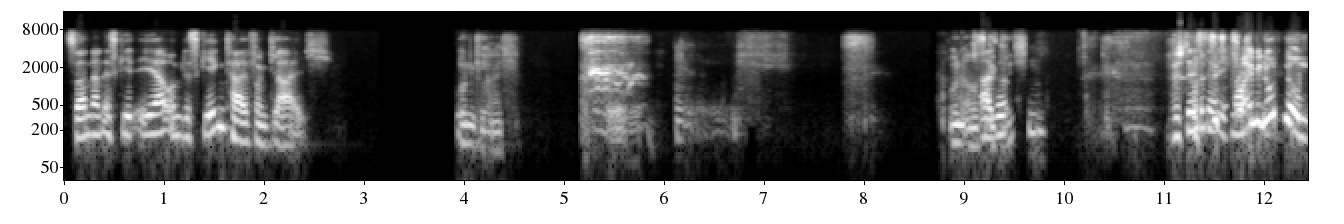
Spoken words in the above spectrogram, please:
sondern es geht eher um das Gegenteil von gleich. Ungleich. Unausgeglichen. Verstehst Was du? Ich zwei meine, Minuten um?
